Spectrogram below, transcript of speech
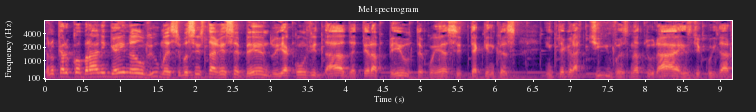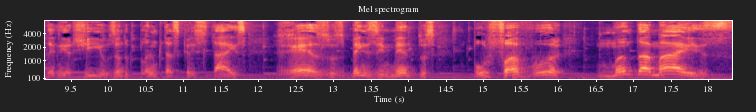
Eu não quero cobrar ninguém, não, viu? Mas se você está recebendo e é convidado, é terapeuta, conhece técnicas integrativas, naturais de cuidar da energia usando plantas, cristais, rezos, benzimentos. Por favor, manda mais!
